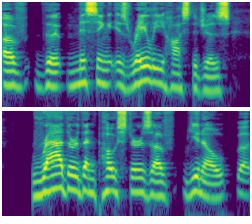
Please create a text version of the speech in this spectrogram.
of the missing Israeli hostages, rather than posters of, you know, uh,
